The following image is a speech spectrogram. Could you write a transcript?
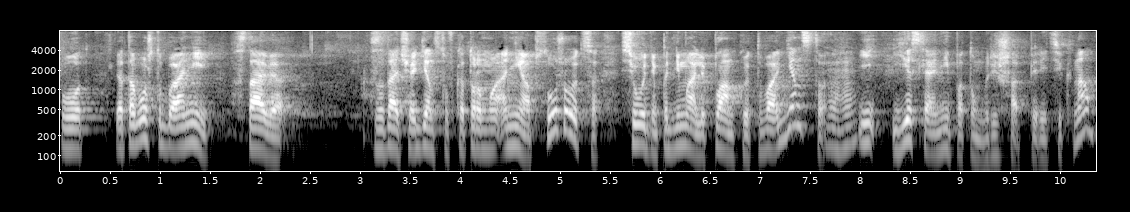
Вот, для того, чтобы они, ставя задачи агентству, в котором они обслуживаются, сегодня поднимали планку этого агентства, и если они потом решат перейти к нам,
